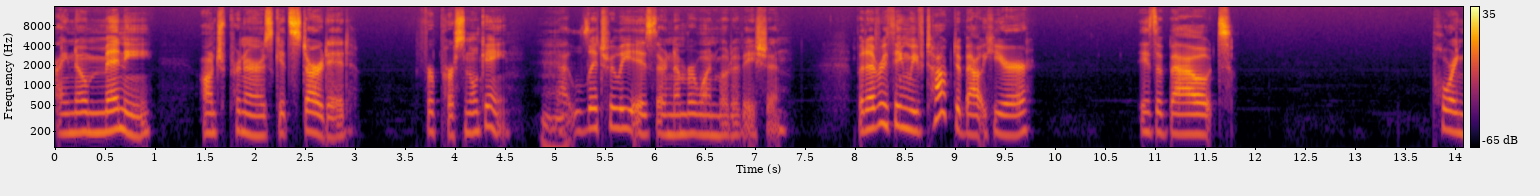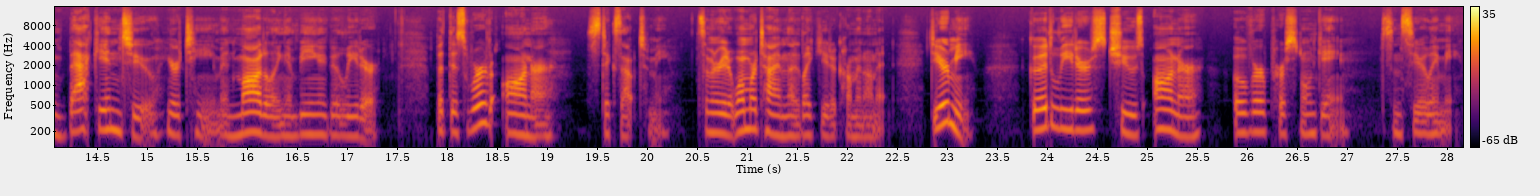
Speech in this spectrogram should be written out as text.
I know many entrepreneurs get started for personal gain. Mm-hmm. That literally is their number one motivation. But everything we've talked about here is about pouring back into your team and modeling and being a good leader. But this word honor sticks out to me. So I'm going to read it one more time, and I'd like you to comment on it. Dear me, good leaders choose honor over personal gain. Sincerely, me.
